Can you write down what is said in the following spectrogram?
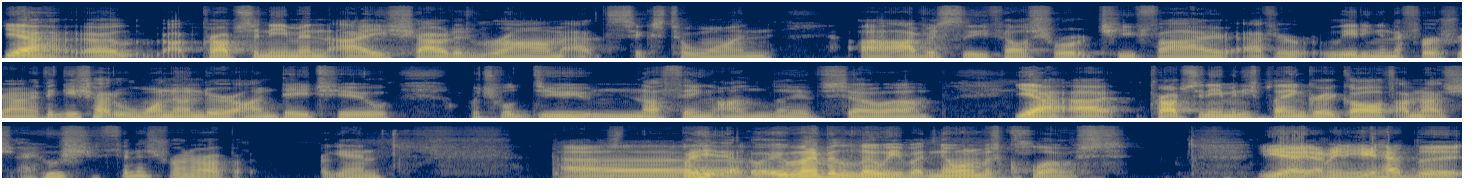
yeah, uh, props to Niemann. I shouted Rahm at six to one. Uh, obviously, fell short T5 after leading in the first round. I think he shot one under on day two, which will do you nothing on LIV. So, um, yeah, uh, props to Niemann. He's playing great golf. I'm not sure who should finish runner up again. Uh, but he, it might have been Louis, but no one was close. Yeah, I mean, he had the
